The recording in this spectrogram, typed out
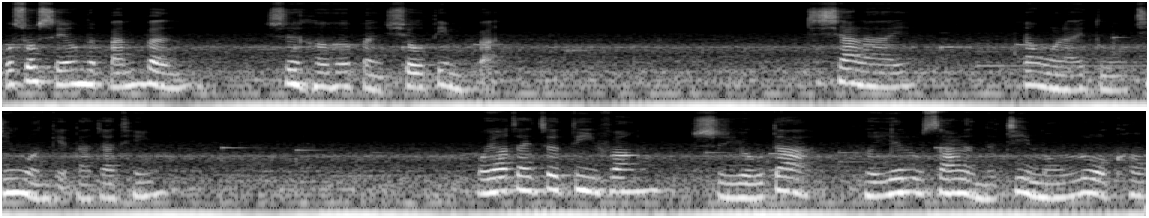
我所使用的版本是和合本修订版。接下来，让我来读经文给大家听。我要在这地方使犹大和耶路撒冷的计谋落空，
